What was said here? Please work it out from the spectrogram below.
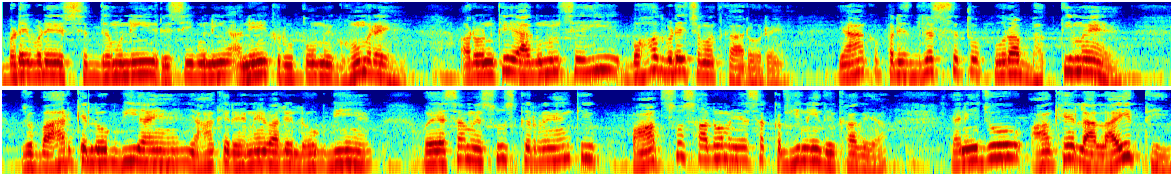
बड़े बड़े सिद्ध मुनि, ऋषि मुनि अनेक रूपों में घूम रहे हैं और उनके आगमन से ही बहुत बड़े चमत्कार हो रहे हैं। यहाँ का परिदृश्य तो पूरा भक्तिमय है। जो बाहर के लोग भी आए हैं, यहाँ के रहने वाले लोग भी हैं, वो ऐसा महसूस कर रहे हैं कि 500 सालों में ऐसा कभी नहीं देखा गया। यानी जो आँखें लालायित थी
